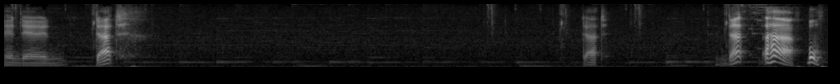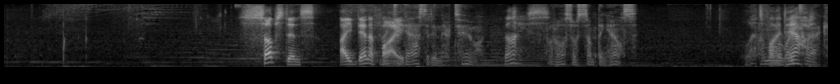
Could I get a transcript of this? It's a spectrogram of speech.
and then that. That. And that. Aha! Boom! Substance identified. Nitric acid in there too, Nice. but also something else. Let's I'm find right out. track.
